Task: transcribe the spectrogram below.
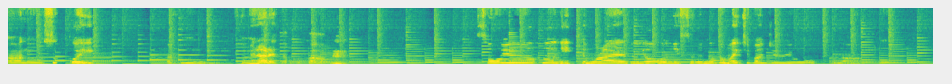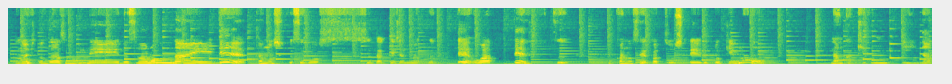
あのすっごいあの褒められたとか、うん。そういうふうに言ってもらえるようにするのがまあ一番重要かなと。その人がそのネイルサロン内で楽しく過ごすだけじゃなくって終わって普通他の生活をしている時もなんか気分いいな。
